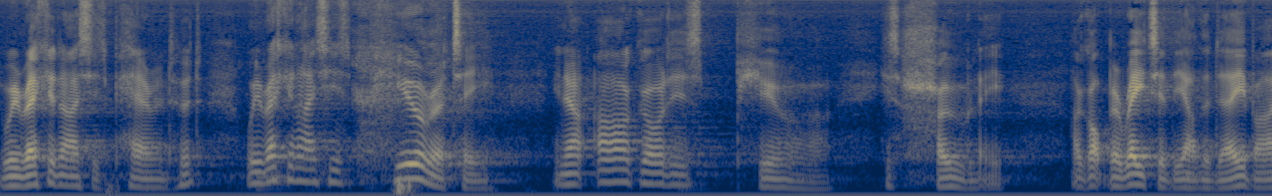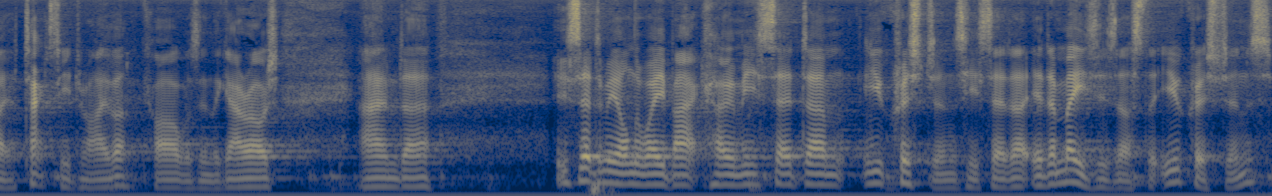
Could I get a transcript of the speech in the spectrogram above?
We recognize his parenthood, we recognize his purity. You know, our God is pure, he's holy. I got berated the other day by a taxi driver. Car was in the garage, and uh, he said to me on the way back home, he said, um, You Christians, he said, uh, it amazes us that you Christians,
